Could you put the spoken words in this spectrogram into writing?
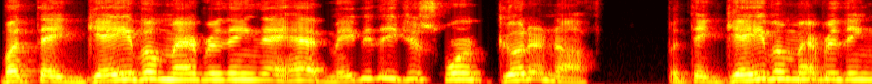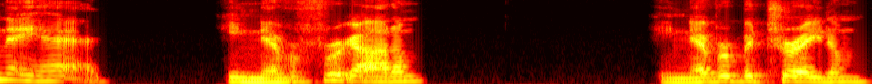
but they gave them everything they had. Maybe they just weren't good enough, but they gave them everything they had. He never forgot them. He never betrayed them.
